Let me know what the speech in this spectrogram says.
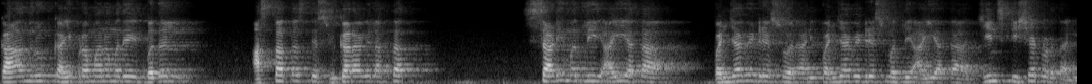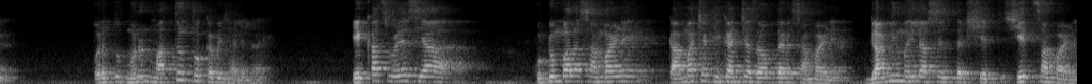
काळानुरूप काही प्रमाणामध्ये बदल असतातच ते स्वीकारावे लागतात. साडीमधली आई आता पंजाबी ड्रेसवर आणि पंजाबी ड्रेसमधली आई आता जीन्स टी शर्टवर आली परंतु म्हणून मातृत्व कमी झालेलं नाही. एकाच वेळेस या कुटुंबाला सांभाळणे कामाच्या ठिकाणच्या जबाबदाऱ्या सांभाळणे ग्रामीण महिला असेल तर शेत शेत सांभाळणे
